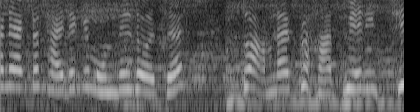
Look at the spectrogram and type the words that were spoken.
এখানে একটা সাইডে কি মন্দির রয়েছে। তো আমরা একটু হাত ধুয়ে নিচ্ছি।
